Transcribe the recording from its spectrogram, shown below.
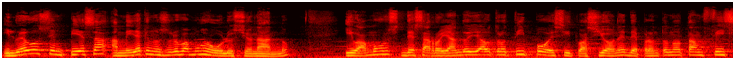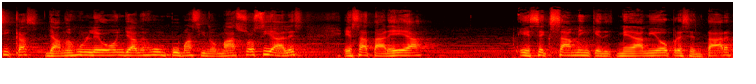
y luego se empieza, a medida que nosotros vamos evolucionando y vamos desarrollando ya otro tipo de situaciones, de pronto no tan físicas, ya no es un león, ya no es un puma, sino más sociales, esa tarea, ese examen que me da miedo presentar,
